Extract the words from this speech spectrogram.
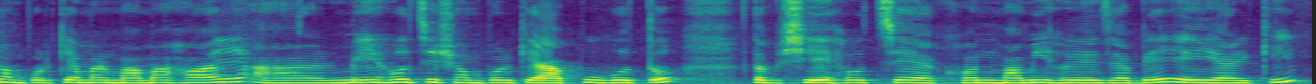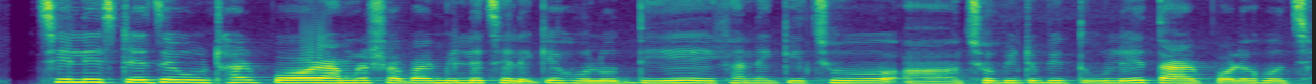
সম্পর্কে আমার মামা হয় আর মেয়ে হচ্ছে সম্পর্কে আপু হতো। তবে সে হচ্ছে এখন মামি হয়ে যাবে এই আর কি। ছেলে স্টেজে ওঠার পর আমরা সবাই মিলে ছেলেকে হলুদ দিয়ে এখানে কিছু ছবি টবি তুলে তারপরে হচ্ছে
